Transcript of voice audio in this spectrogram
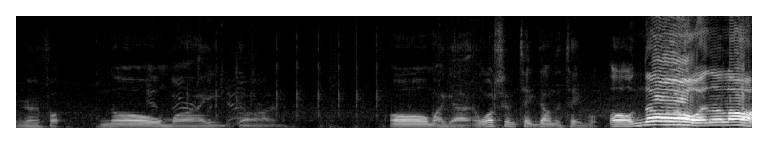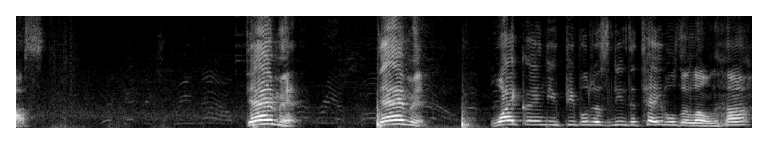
you're gonna fall. No, my god. Oh my god. And watch him take down the table. Oh no! And I lost! Damn it! Damn it! Why couldn't you people just leave the tables alone, huh?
